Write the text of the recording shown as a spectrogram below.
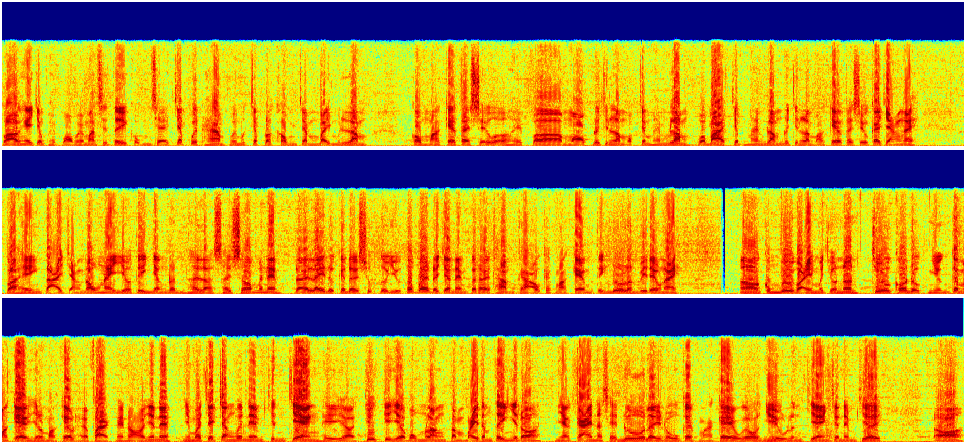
Và ở ngay trong hiệp 1 thì Man City cũng sẽ chấp West Ham với mức chấp là 0.75. Còn mã kèo tài xỉu ở hiệp ờ, 1 đó chính là 1.25 và 3.25 đó chính là mã kèo tài xỉu cá chặn này. Và hiện tại trận đấu này do tiến nhận định hay là hơi sớm anh em để lấy được cái đề xuất từ YouTube ấy để cho anh em có thể tham khảo các mã kèo mà tiến đưa lên video này à, cũng vì vậy mà cho nên chưa có được những cái mã kèo như là mã kèo thẻ phạt này nọ nhé anh em nhưng mà chắc chắn với anh em chính trang thì uh, trước cái giờ bóng lăn tầm 7 8 tiếng gì đó nhà cái nó sẽ đưa đầy đủ các mã kèo rất là nhiều lên trang cho anh em chơi đó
